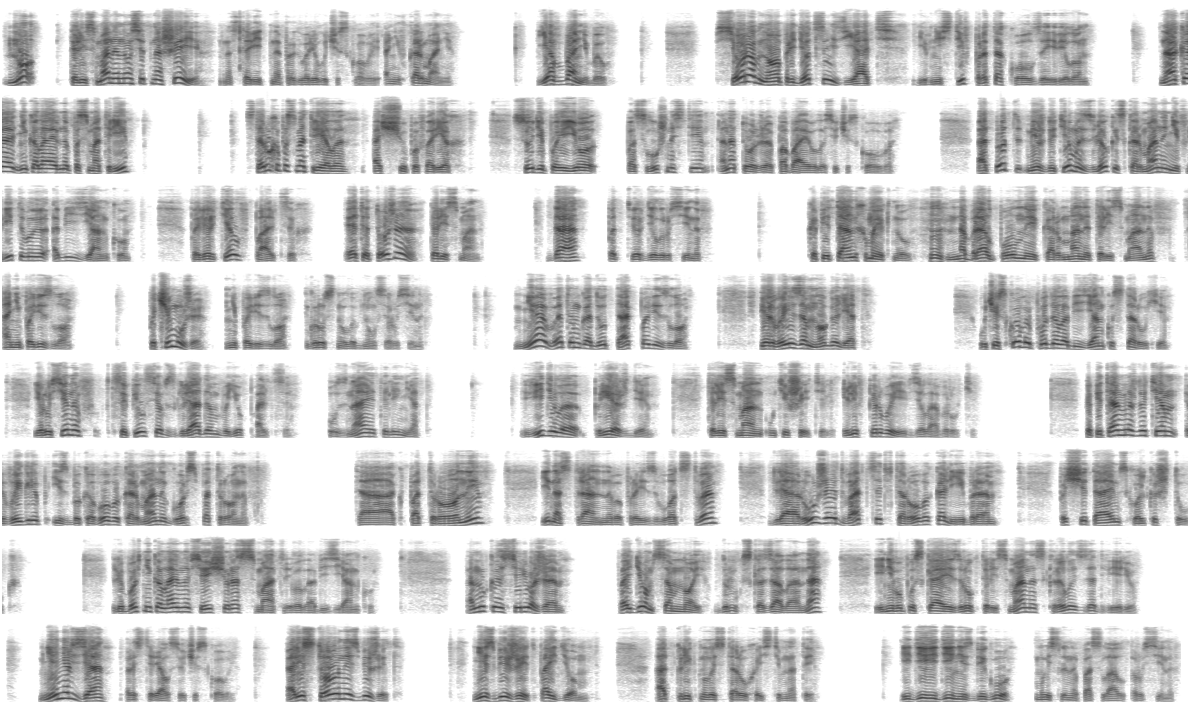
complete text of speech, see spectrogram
Но талисманы носят на шее, наставительно проговорил участковый, а не в кармане. Я в бане был. Все равно придется изъять и внести в протокол, заявил он. На-ка, Николаевна, посмотри. Старуха посмотрела, ощупав орех. Судя по ее послушности, она тоже побаивалась участкового. А тот, между тем, извлек из кармана нефритовую обезьянку. Повертел в пальцах. Это тоже талисман? Да, подтвердил Русинов. Капитан хмыкнул. Хм, набрал полные карманы талисманов, а не повезло. Почему же не повезло? Грустно улыбнулся Русинов. Мне в этом году так повезло. Впервые за много лет. Участковый подал обезьянку старухе. И Русинов вцепился взглядом в ее пальцы. Узнает или нет? Видела прежде талисман-утешитель или впервые взяла в руки? Капитан, между тем, выгреб из бокового кармана горсть патронов. Так, патроны иностранного производства для оружия 22-го калибра. Посчитаем, сколько штук. Любовь Николаевна все еще рассматривала обезьянку. — А ну-ка, Сережа, пойдем со мной, — вдруг сказала она, и, не выпуская из рук талисмана, скрылась за дверью. — Мне нельзя, — растерялся участковый. — Арестованный сбежит. — Не сбежит, пойдем, — откликнулась старуха из темноты. — Иди, иди, не сбегу, — мысленно послал Русинов.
